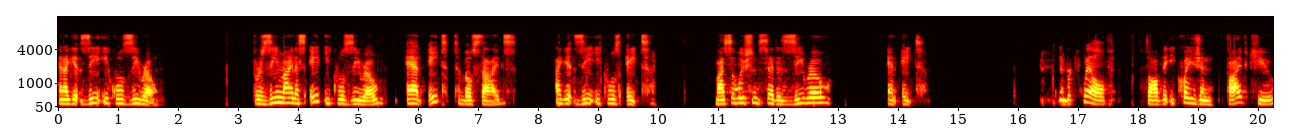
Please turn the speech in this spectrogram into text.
and I get z equals 0. For z minus 8 equals 0, add 8 to both sides, I get z equals 8. My solution set is 0 and 8. Number 12, solve the equation 5q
